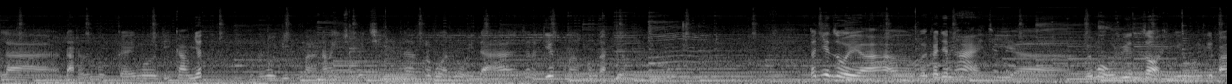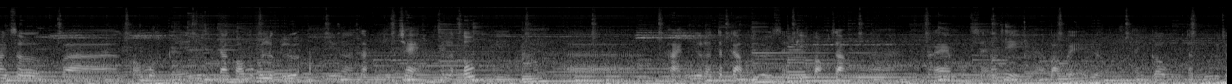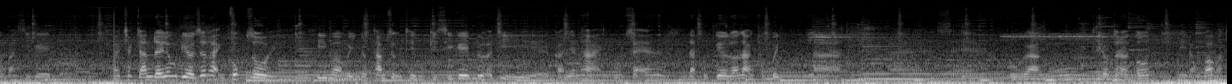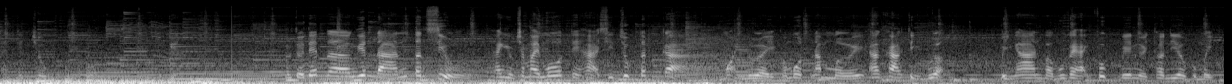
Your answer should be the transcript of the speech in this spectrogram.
là đạt được một cái ngôi vị cao nhất, một cái ngôi vị mà năm 2019 à, câu lạc bộ Hà Nội đã rất là tiếc mà không đạt được. Tất nhiên rồi à, với cá nhân Hải thì với một huấn luyện giỏi như huấn luyện Park Hang-seo và có một cái, đang có một cái lực lượng như là giặc thủ trẻ rất là tốt thì Hải cũng như là tất cả mọi người sẽ kỳ vọng rằng các em sẽ bảo vệ được thành công tấm huy chương vàng SEA Games. Chắc chắn đấy là một điều rất hạnh phúc rồi. Khi mà mình được tham dự thêm một kỳ SEA Games nữa thì cá nhân Hải cũng sẽ đặt mục tiêu rõ ràng cho mình là à, sẽ cố gắng thi đấu thật là tốt để đóng góp vào thành tích chung Hướng tới Tết à, Nguyên đán Tân Sửu 2021 thì Hải xin chúc tất cả mọi người có một năm mới an khang thịnh vượng, bình an và vui vẻ hạnh phúc bên người thân yêu của mình.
